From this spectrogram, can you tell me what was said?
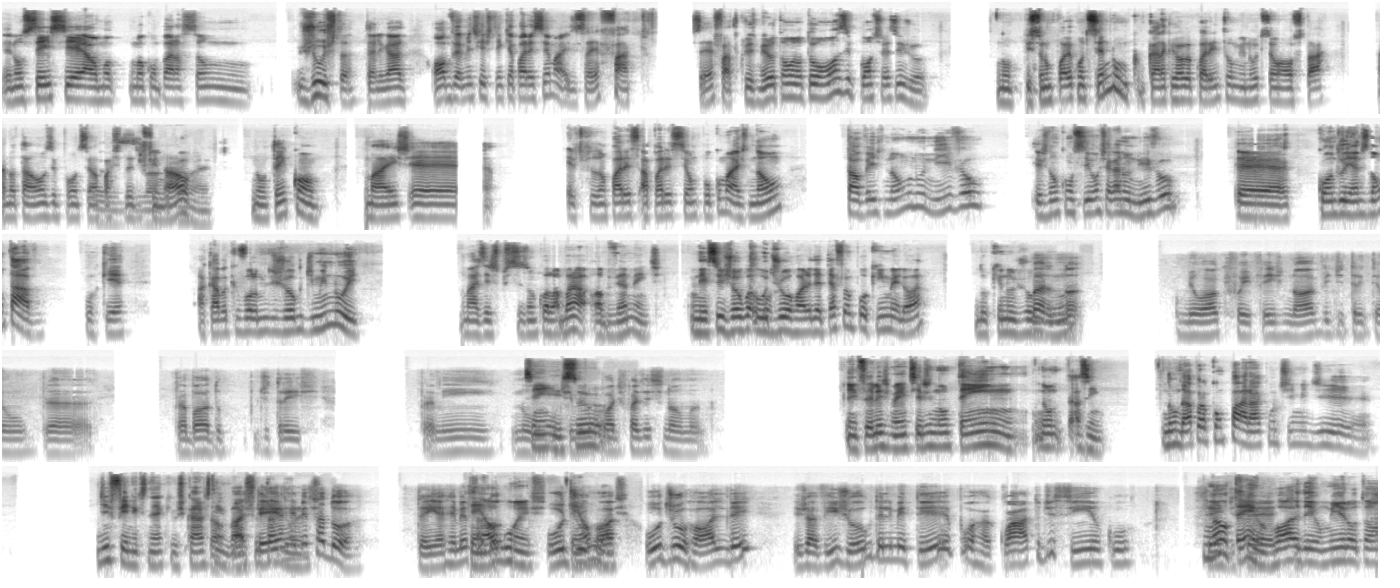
eu não sei se é uma, uma comparação justa, tá ligado? Obviamente que eles têm que aparecer mais, isso aí é fato. Isso aí é fato. O Chris Middleton anotou 11 pontos nesse jogo. Não- isso não pode acontecer nunca. Um cara que joga 41 minutos é um All-Star, anotar 11 pontos em uma partida de final, não tem como. Mas é, eles precisam apare- aparecer um pouco mais. Não, talvez não no nível, eles não consigam chegar no nível é, quando o Yannis não tava, porque acaba que o volume de jogo diminui. Mas eles precisam colaborar, obviamente. Nesse jogo, o Drew Holiday até foi um pouquinho melhor do que no jogo Mano, no- o Milwaukee foi, fez 9 de 31 pra, pra bola do, de 3. Pra mim, no, Sim, time isso- não pode fazer isso não, mano. Infelizmente, eles não têm. Não, assim, não dá pra comparar com o time de. De Phoenix, né? Que os caras Não, têm mas vários tem chutadores. arremessador. Tem Tem arremessador. alguns. O tem Drew, alguns. o Drew Holiday, eu já vi jogo dele meter, porra, 4 de 5. Não, de tem. O sete. Holiday, o Middleton.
